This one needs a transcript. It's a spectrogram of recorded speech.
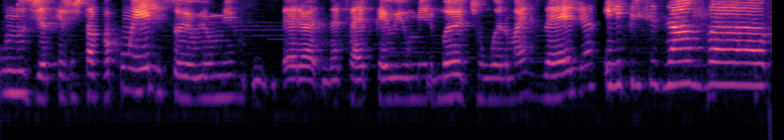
nos dias que a gente estava com ele, sou eu e uma, era nessa época eu e uma irmã de um ano mais velha, ele precisava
